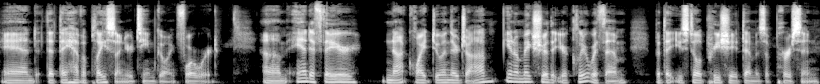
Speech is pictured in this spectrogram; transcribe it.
and that they have a place on your team going forward. Um, and if they're not quite doing their job, you know, make sure that you're clear with them, but that you still appreciate them as a person,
